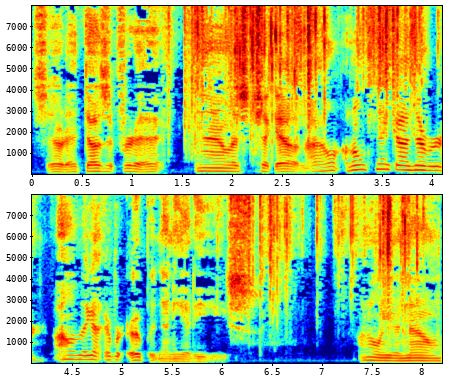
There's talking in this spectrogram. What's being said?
So that does it for that. Now let's check out. I don't. I don't think I never. I don't think I ever opened any of these. I don't even know.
